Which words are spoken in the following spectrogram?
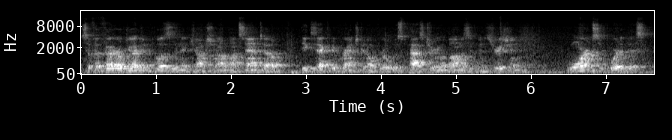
So if a federal judge imposes an injunction on Monsanto, the executive branch can overrule. It was passed during Obama's administration. Warren supported this.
